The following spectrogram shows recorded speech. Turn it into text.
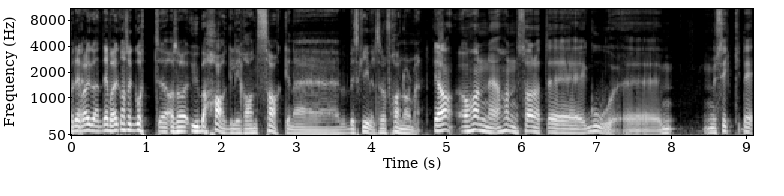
For det var, det var, et ganske godt, altså ubehagelig ransakende beskrivelse fra Norman. Ja, og han, han sa at eh, god eh, musikk det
